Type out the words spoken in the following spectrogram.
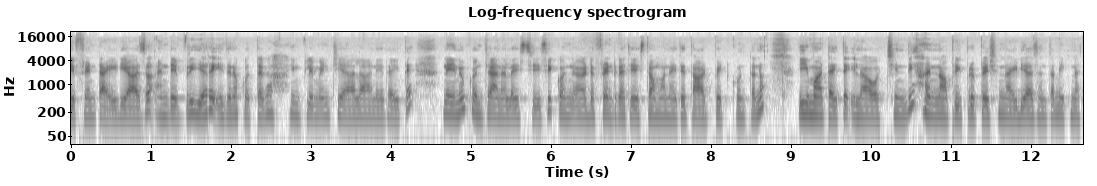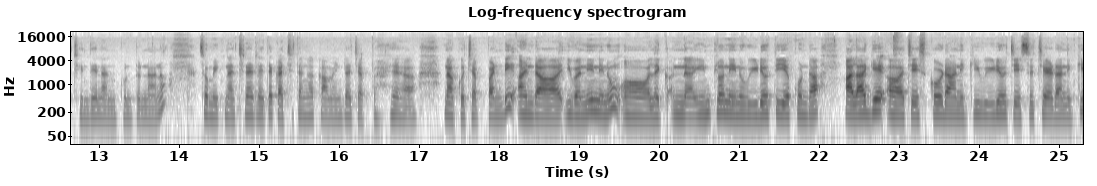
Different ideas and every year ఏదైనా కొత్తగా ఇంప్లిమెంట్ చేయాలా అనేది అయితే నేను కొంచెం అనలైజ్ చేసి కొన్ని డిఫరెంట్గా చేస్తామని అయితే థాట్ పెట్టుకుంటాను. ఈ మాట అయితే ఇలా వచ్చింది. అండ్ నా ప్రీ ప్రిపరేషన్ ఐడియాస్ అంతా మీకు నచ్చింది అని అనుకుంటున్నాను. సో మీకు నచ్చినట్లయితే ఖచ్చితంగా కామెంట్లో చెప్ప నాకు చెప్పండి. అండ్ ఇవన్నీ నేను లైక్ ఇంట్లో నేను వీడియో తీయకుండా అలాగే చేసుకోవడానికి వీడియో చేసి చేయడానికి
